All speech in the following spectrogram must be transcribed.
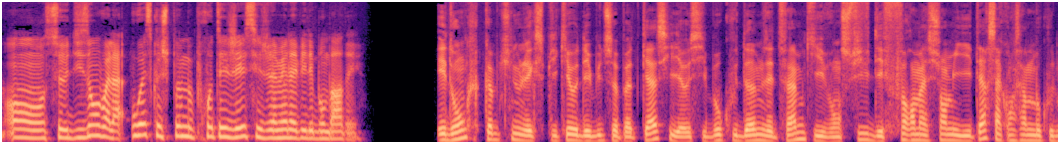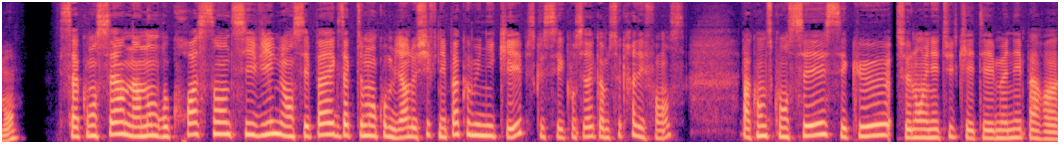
en se disant voilà où est-ce que je peux me protéger si jamais la ville est bombardée? Et donc, comme tu nous l'expliquais au début de ce podcast, il y a aussi beaucoup d'hommes et de femmes qui vont suivre des formations militaires. Ça concerne beaucoup de monde? Ça concerne un nombre croissant de civils, mais on ne sait pas exactement combien. Le chiffre n'est pas communiqué, puisque c'est considéré comme secret défense. Par contre, ce qu'on sait, c'est que, selon une étude qui a été menée par euh,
